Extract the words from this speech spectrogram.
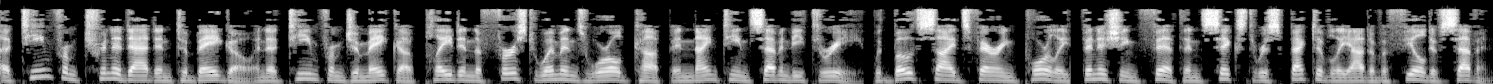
A team from Trinidad and Tobago and a team from Jamaica played in the first Women's World Cup in 1973, with both sides faring poorly, finishing fifth and sixth respectively out of a field of seven.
